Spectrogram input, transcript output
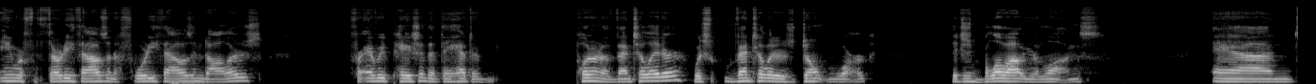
anywhere from thirty thousand to forty thousand dollars for every patient that they had to put on a ventilator, which ventilators don't work, they just blow out your lungs. And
